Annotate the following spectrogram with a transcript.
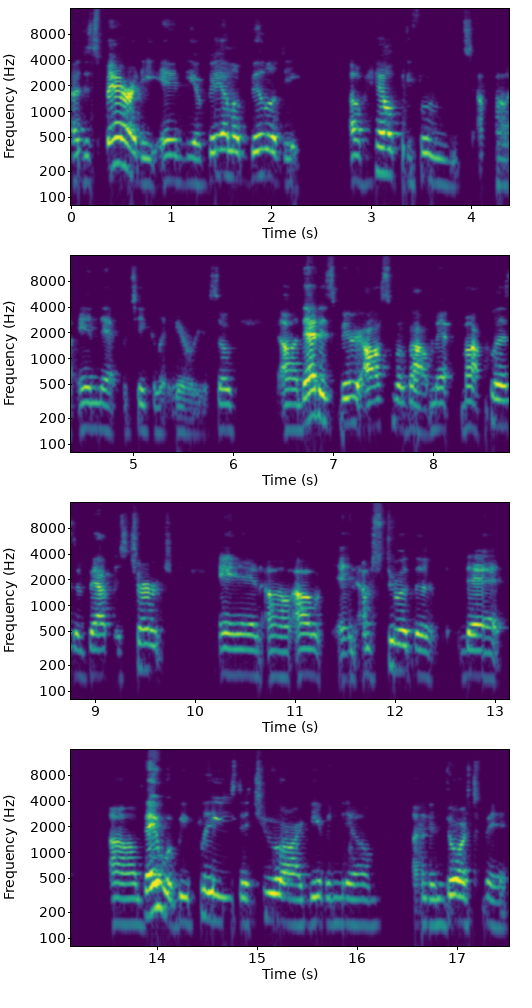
a disparity in the availability of healthy foods uh, in that particular area. So uh, that is very awesome about Mount Pleasant Baptist Church, and uh, I, and I'm sure the, that um, they would be pleased that you are giving them an endorsement.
